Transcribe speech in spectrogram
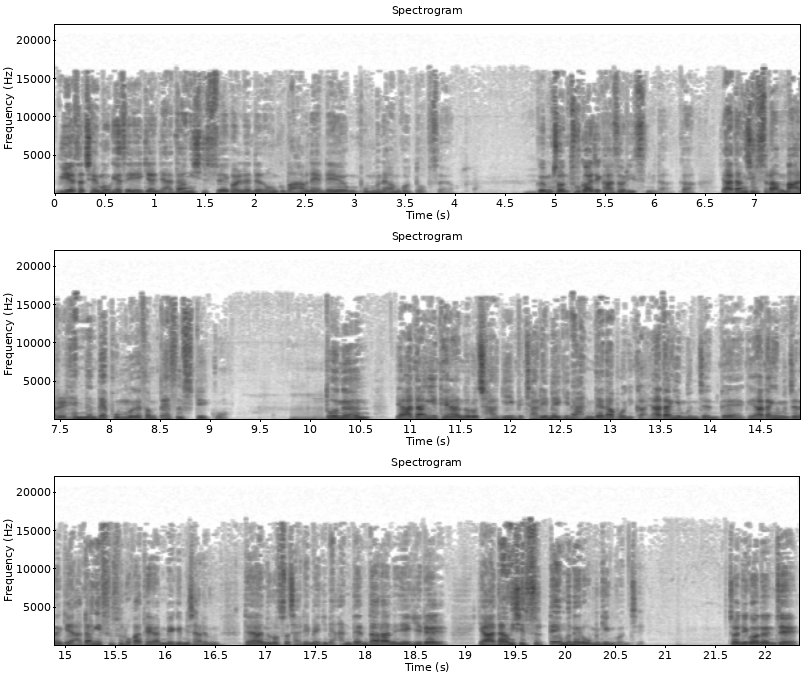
위에서 제목에서 얘기한 야당 실수에 관련된 언급 안에 내용 본문에 아무것도 없어요. 그럼 전 두 가지 가설이 있습니다. 그러니까 야당 실수란 말을 했는데 본문에선 뺐을 수도 있고 음. 또는 야당이 대안으로 자기 자리매김이 안 되다 보니까 야당이 문제인데 그 야당이 문제라는 게 야당이 스스로가 대안매김이 자리, 대안으로서 자리매김이 안 된다라는 얘기를 야당 실수 때문에로 옮긴 건지 전 이거는 이제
